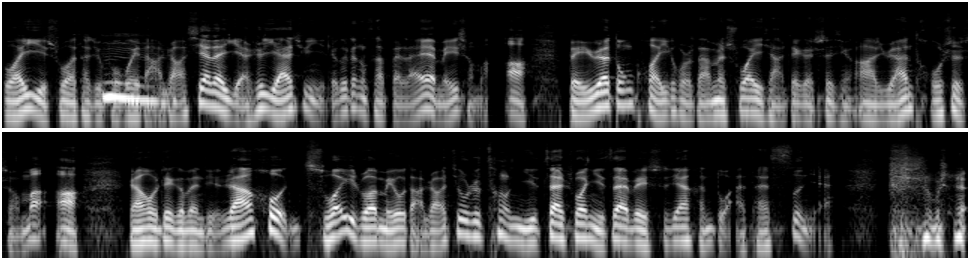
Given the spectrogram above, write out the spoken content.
所以说他就不会打仗，现在也是延续你这个政策，本来也没什么啊。北约东扩，一会儿咱们说一下这个事情啊，源头是什么啊？然后这个问题，然后所以说没有打仗，就是蹭你再说你在位时间很短，才四年，是不是？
